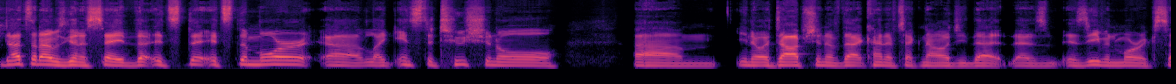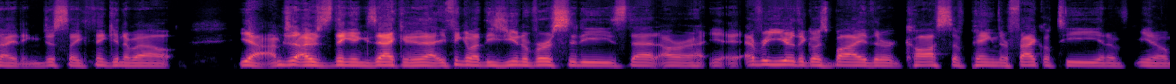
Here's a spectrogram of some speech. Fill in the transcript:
that's what i was going to say. The, it's the it's the more uh like institutional um you know adoption of that kind of technology that, that is, is even more exciting. Just like thinking about yeah i'm just i was thinking exactly that. You think about these universities that are every year that goes by their costs of paying their faculty and of you know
